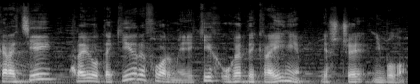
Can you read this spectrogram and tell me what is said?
Карацей правёў такія рэформы, якіх у гэтай краіне яшчэ не было.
